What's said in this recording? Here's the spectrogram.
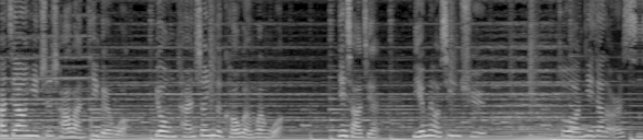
他将一只茶碗递给我，用谈生意的口吻问我：“聂小姐，你有没有兴趣做聂家的儿媳？”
